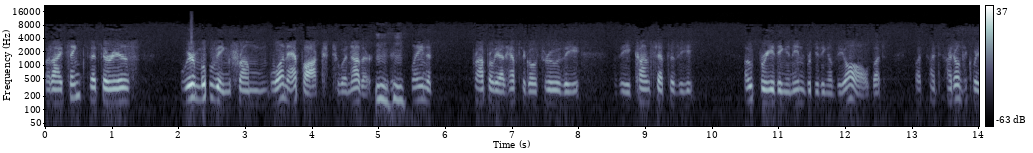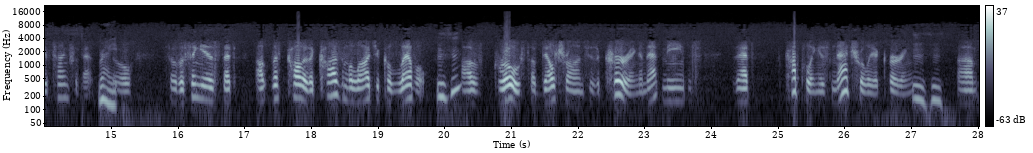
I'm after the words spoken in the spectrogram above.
But I think that there is we're moving from one epoch to another. To Mhm. explain it properly, I'd have to go through the the concept of the outbreathing and inbreathing of the all. But but I, I don't think we have time for that. Right. So so the thing is that uh, let's call it a cosmological level Mm-hmm. of growth of deltrons is occurring, and that means that coupling is naturally occurring Mm-hmm. um,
